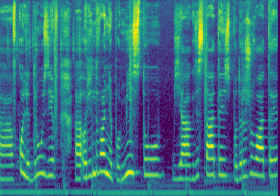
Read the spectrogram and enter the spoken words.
е, в колі друзів, е, орієнтування по місту, як дістатись, подорожувати,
